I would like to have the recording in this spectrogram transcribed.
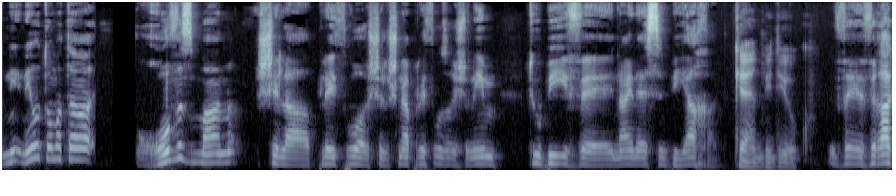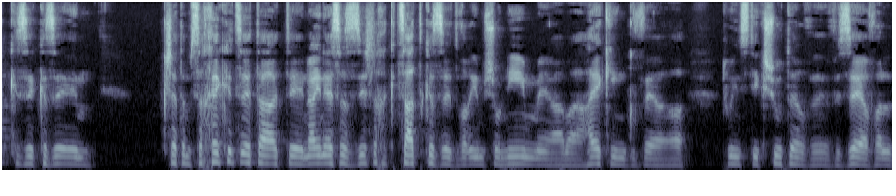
נ- ניר אוטומטה רוב הזמן של ה playthrough של שני ה playthroughs הראשונים 2B ו-9S הם ביחד כן בדיוק. ו- ורק זה כזה כשאתה משחק את זה את את 9S אז יש לך קצת כזה דברים שונים ה hacking וה twin stick shooter וזה אבל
